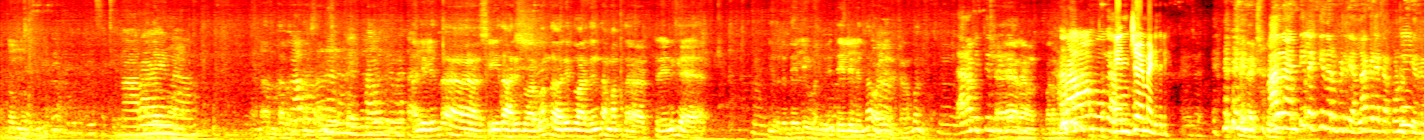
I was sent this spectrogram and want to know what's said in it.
ಅದೊಂದು ನೋಡ್ವಿ ನಾರಾಯಣ. ಅಲ್ಲಿಂದ ಸೀದಾ ಹರಿದ್ವಾರ ಬಂದು ಹರಿದ್ವಾರದಿಂದ ಮತ್ತೆ ಟ್ರೈನಿಗೆ ಇದ್ರ ದೆಹಲಿ ಬಂದ್ವಿ ದೆಹಲಿಲಿಂದ ಒಳ್ಳೆ ರಿಟರ್ನ್ ಬಂದ್ವಿ. ಆರಾಮಿತ್ತಿಲ್ರಿ ಆರಾಮ ಬರೋಬ್ಬರಿ. ಎಂಜಾಯ್ ಮಾಡಿದ್ರಿ. ಆದ್ರೆ ಅಂಟಿ ಲಕ್ಕಿದಾರ ಬಿಡ್ರಿ ಎಲ್ಲಾ ಕಡೆ ಕರ್ಕೊಂಡು ಹೋಗ್ತೀರಿ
